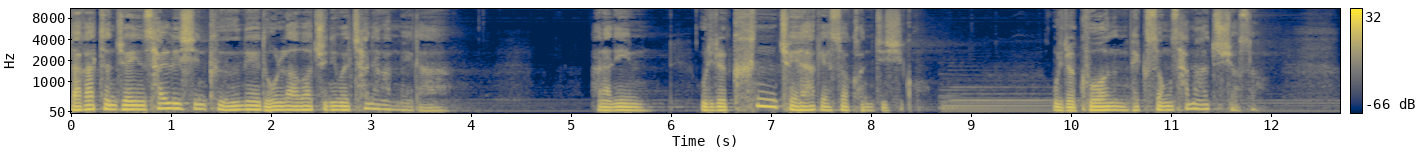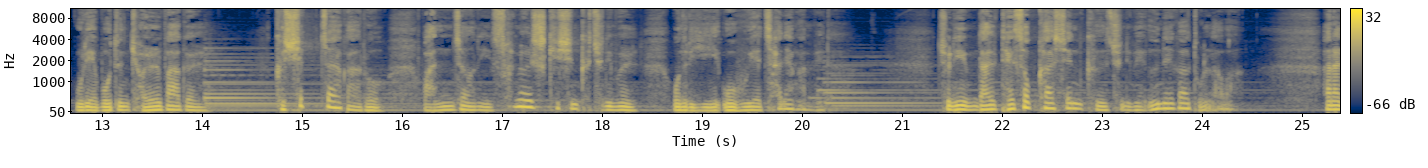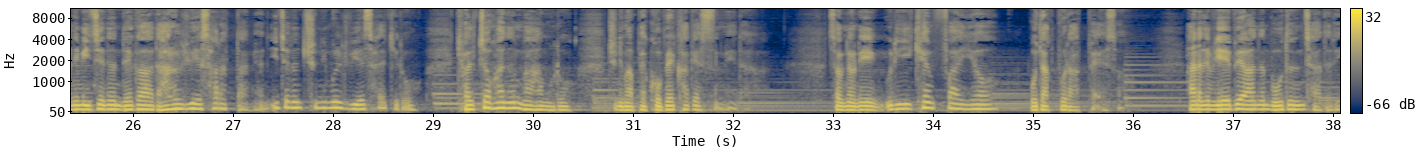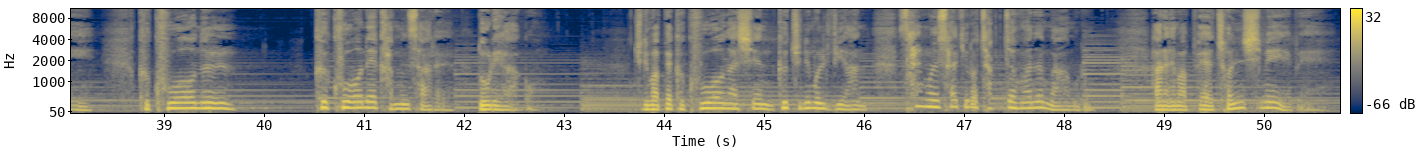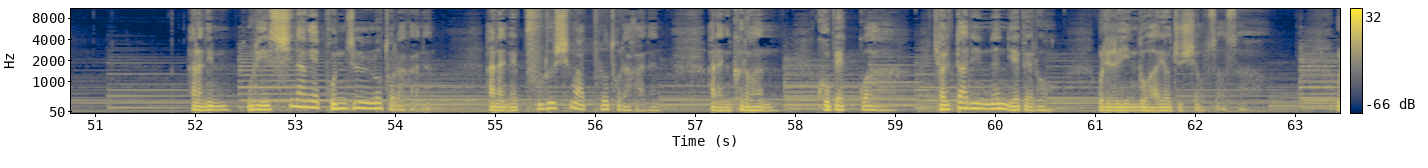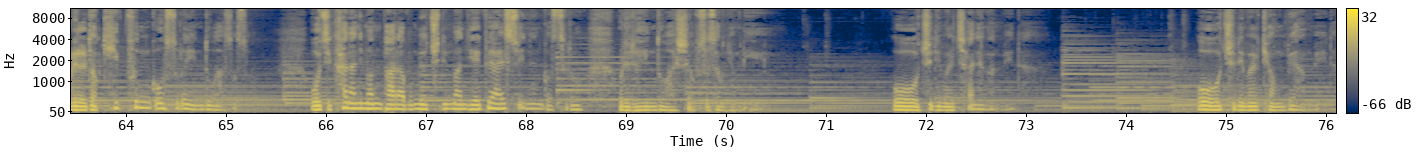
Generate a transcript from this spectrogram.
나 같은 죄인 살리신 그 은혜에 놀라와 주님을 찬양합니다. 하나님, 우리를 큰 죄악에서 건지시고, 우리를 구원 백성 삼아 주셔서, 우리의 모든 결박을 그 십자가로 완전히 소멸시키신 그 주님을 오늘 이 오후에 찬양합니다. 주님, 날 대속하신 그 주님의 은혜가 놀라와 하나님 이제는 내가 나를 위해 살았다면 이제는 주님을 위해 살기로 결정하는 마음으로 주님 앞에 고백하겠습니다. 성령님 우리 캠파이어 모닥불 앞에서 하나님 예배하는 모든 자들이 그 구원을 그 구원의 감사를 노래하고 주님 앞에 그 구원하신 그 주님을 위한 삶을 살기로 작정하는 마음으로 하나님 앞에 전심의 예배 하나님 우리의 신앙의 본질로 돌아가는 하나님의 부르심 앞으로 돌아가는 하나님 그러한 고백과 결단 있는 예배로 우리를 인도하여 주시옵소서. 우리를 더 깊은 곳으로 인도하소서. 오직 하나님만 바라보며 주님만 예배할 수 있는 것으로 우리를 인도하시옵소서 성령님. 오 주님을 찬양합니다. 오 주님을 경배합니다.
